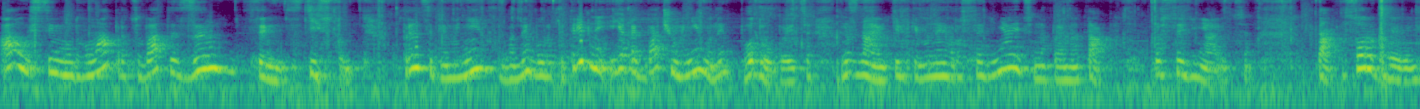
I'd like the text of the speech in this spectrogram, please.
а ось цими двома працювати з цим з тістом. В принципі, мені вони були потрібні, і я так бачу, мені вони подобаються. Не знаю, тільки вони розсоєдняються, напевно, так, розсоєдняються. Так, 40 гривень.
